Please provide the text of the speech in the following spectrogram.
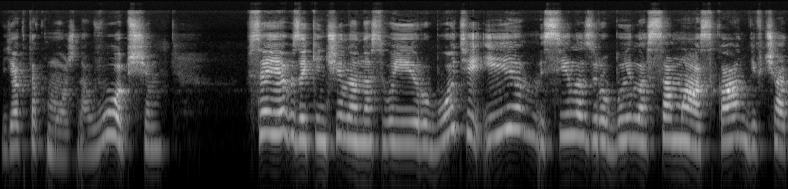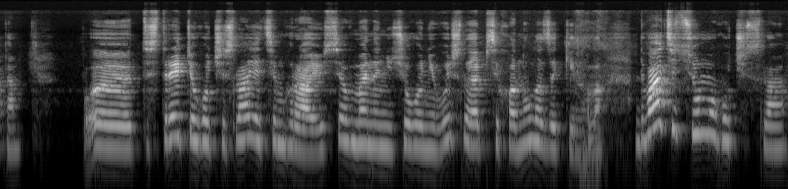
як так можна. В общем, Все я закінчила на своїй роботі і сіла, зробила сама скан, дівчата. е, З 3 числа я цим граюся, в мене нічого не вийшло, я психанула, закинула. 27 числа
